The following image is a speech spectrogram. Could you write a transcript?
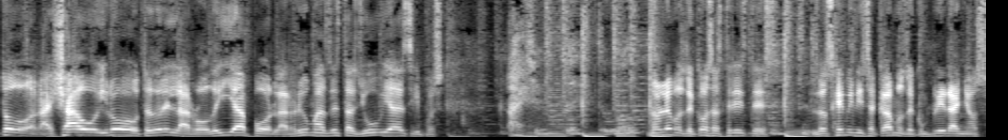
todo agachado y luego te duele la rodilla por las riumas de estas lluvias y pues... No hablemos de cosas tristes. Los Géminis acabamos de cumplir años.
